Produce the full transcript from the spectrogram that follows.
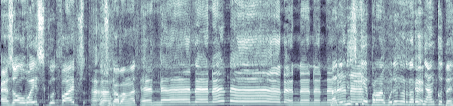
As always, good vibes. Gue suka banget. Na na na na na na na na. Nah, ini sih kayak pernah gue denger tapi nyangkut ya.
